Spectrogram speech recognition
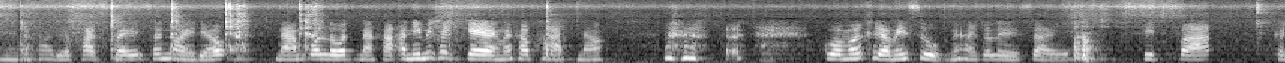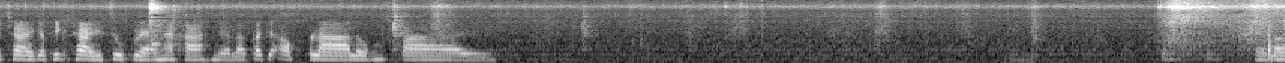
นี่นะคะ เดี๋ยวผัดไปสักหน่อยเดี๋ยว น้ำก็ลดนะคะ อันนี้ไม่ใช่แกงนะคะ ผัดเนาะกลัวมะเขือไม่สุกนะคะ ก็เลยใส่ปิดฟ้ากระชายกับพริกไทยสุกแล้วนะคะ เดี๋ยวเราก็จะเอาปลาลงไป แต่เรา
